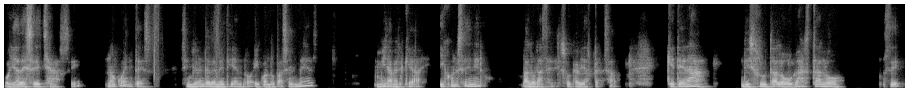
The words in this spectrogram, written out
o ya desechas, ¿sí? No cuentes, simplemente ve metiendo y cuando pase el mes, mira a ver qué hay. Y con ese dinero, valora hacer eso que habías pensado. ¿Qué te da? Disfrútalo, gástalo, ¿sí?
